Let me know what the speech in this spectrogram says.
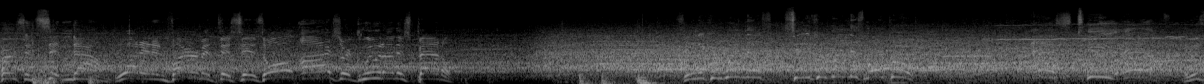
Person sitting down. What an environment this is. All eyes are glued on this battle. Cena can win this. Cena can win this, Michael. STF. This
